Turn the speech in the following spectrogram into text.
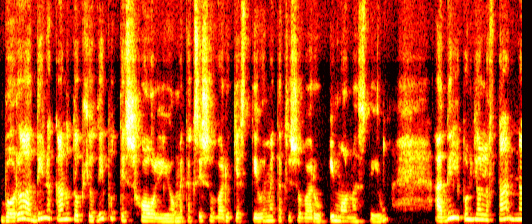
μπορώ αντί να κάνω το οποιοδήποτε σχόλιο μεταξύ σοβαρού και αστείου ή μεταξύ σοβαρού ή μόνο αστείου, αντί λοιπόν για όλα αυτά να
